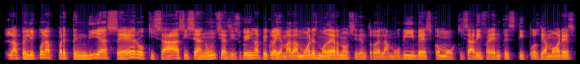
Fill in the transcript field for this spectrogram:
la película pretendía ser, o quizás así se anuncia, si hay una película llamada Amores Modernos, y dentro de la movie ves como quizá diferentes tipos de amores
